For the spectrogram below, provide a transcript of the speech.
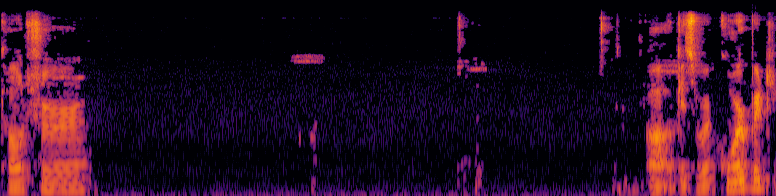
Culture. Oh, okay. So we're corporate,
